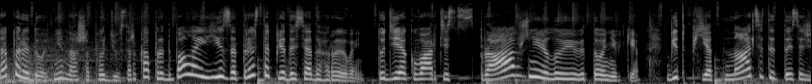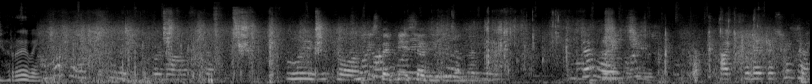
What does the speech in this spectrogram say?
Напередодні наша продюсерка придбала її за 350 гривень, тоді як вартість справжньої Луї Вітонівки від 15 тисяч гривень. 350 гривен. Откуда это сюда?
